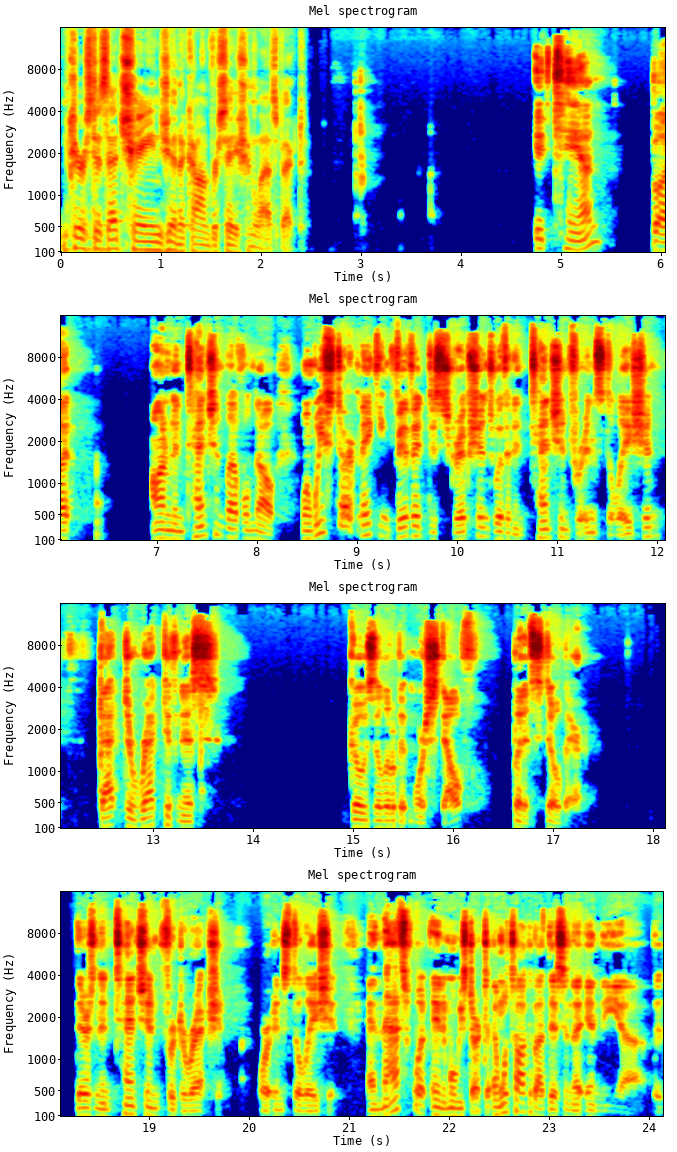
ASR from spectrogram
I'm curious, does that change in a conversational aspect? It can, but on an intention level, no. When we start making vivid descriptions with an intention for installation, that directiveness goes a little bit more stealth, but it's still there. There's an intention for direction or installation. And that's what, and when we start to, and we'll talk about this in the, in the, uh, the,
